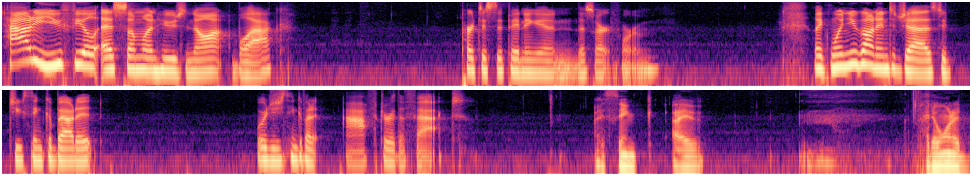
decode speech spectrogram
How do you feel as someone who's not black participating in this art form? Like when you got into jazz, did, did you think about it or did you think about it after the fact? I think I I don't want to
